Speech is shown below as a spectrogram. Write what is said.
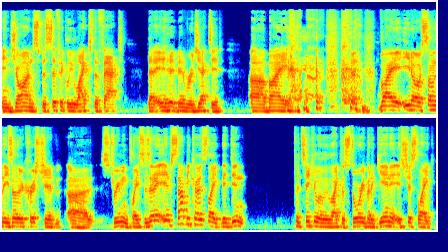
and john specifically liked the fact that it had been rejected uh, by by you know some of these other Christian uh, streaming places, and it- it's not because like they didn't particularly like the story, but again, it- it's just like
